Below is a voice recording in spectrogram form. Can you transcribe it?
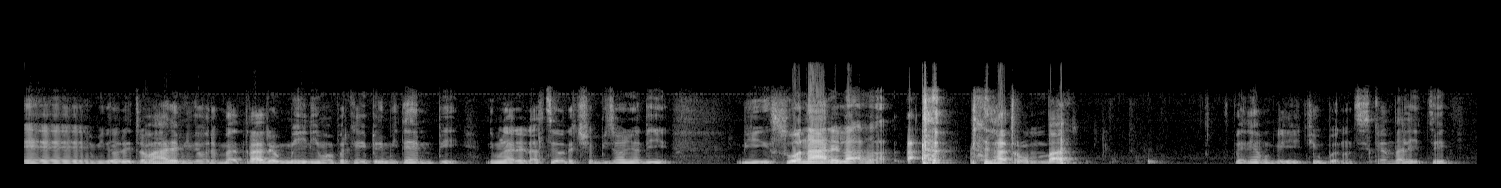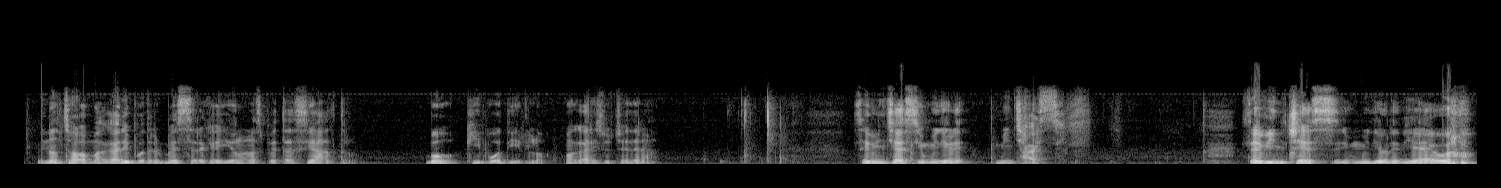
e mi dovrei trovare, mi dovrebbe attrarre un minimo perché ai primi tempi di una relazione c'è bisogno di, di suonare la, la, la tromba. Speriamo che YouTube non si scandalizzi. Non so, magari potrebbe essere che io non aspettassi altro. Boh, chi può dirlo? Magari succederà. Se vincessi un milione... Vincessi. Se vincessi un milione di euro,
